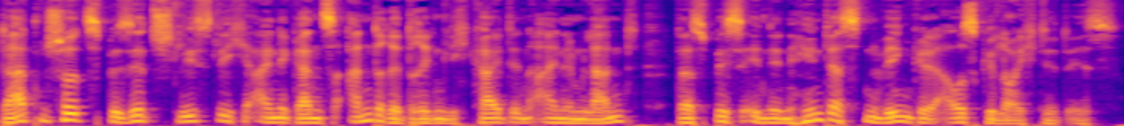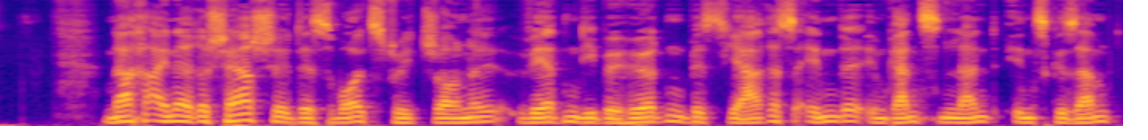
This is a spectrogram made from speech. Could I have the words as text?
Datenschutz besitzt schließlich eine ganz andere Dringlichkeit in einem Land, das bis in den hintersten Winkel ausgeleuchtet ist. Nach einer Recherche des Wall Street Journal werden die Behörden bis Jahresende im ganzen Land insgesamt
